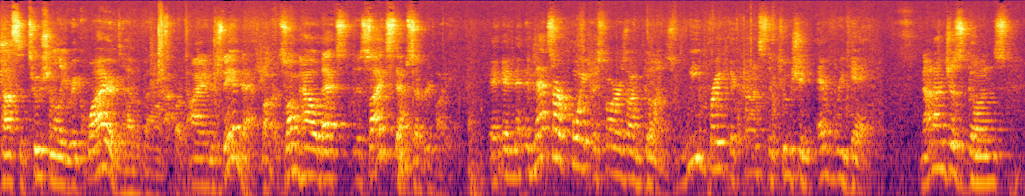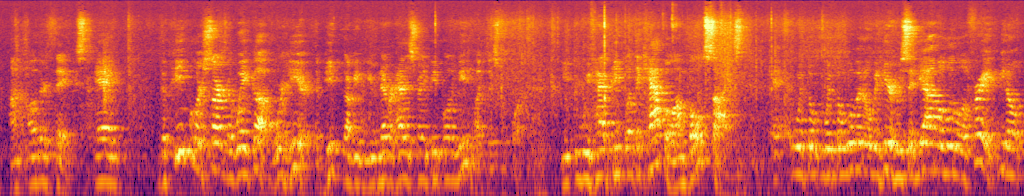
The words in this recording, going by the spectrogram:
constitutionally required to have a balanced budget. I understand that, but somehow that's, sidesteps everybody. And, and, and that's our point as far as on guns. We break the Constitution every day, not on just guns, on other things. And the people are starting to wake up, we're here, the people, I mean, you've never had this many people in a meeting like this before. You- We've had people at the Capitol on both sides. Eh, With the, with the woman over here who said, yeah, I'm a little afraid, you know,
